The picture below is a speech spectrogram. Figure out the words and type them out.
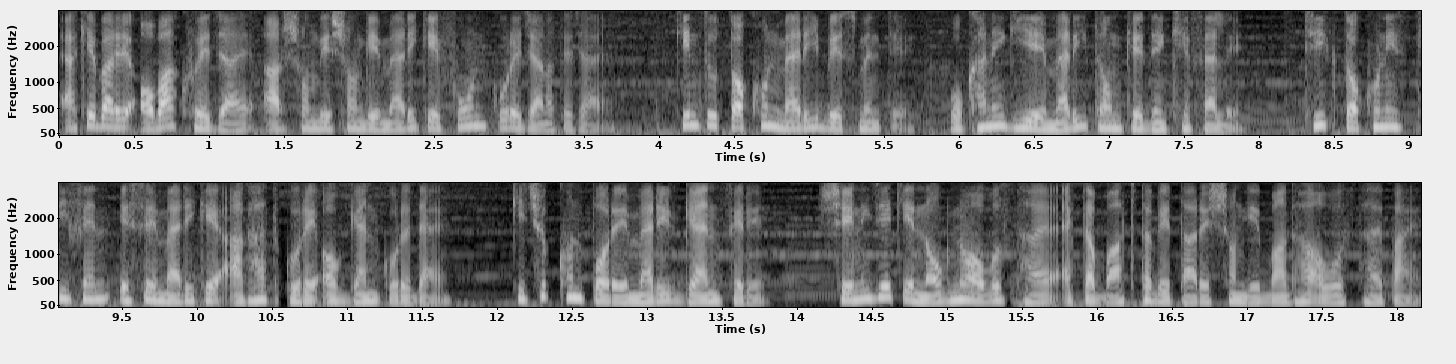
একেবারে অবাক হয়ে যায় আর সঙ্গে সঙ্গে ম্যারিকে ফোন করে জানাতে যায়। কিন্তু তখন ম্যারি বেসমেন্টে, ওখানে গিয়ে ম্যারি টমকে দেখে ফেলে। ঠিক তখনই স্টিফেন এসে ম্যারিকে আঘাত করে অজ্ঞান করে দেয়। কিছুক্ষণ পরে ম্যারির জ্ঞান ফেরে। সে নিজেকে নগ্ন অবস্থায় একটা বাথটাবে তারের সঙ্গে বাঁধা অবস্থায় পায়।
